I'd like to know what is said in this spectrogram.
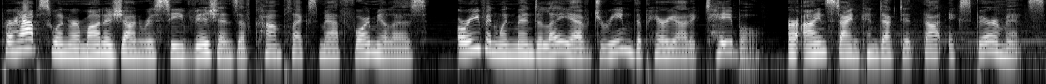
Perhaps when Ramanujan received visions of complex math formulas, or even when Mendeleev dreamed the periodic table, or Einstein conducted thought experiments,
